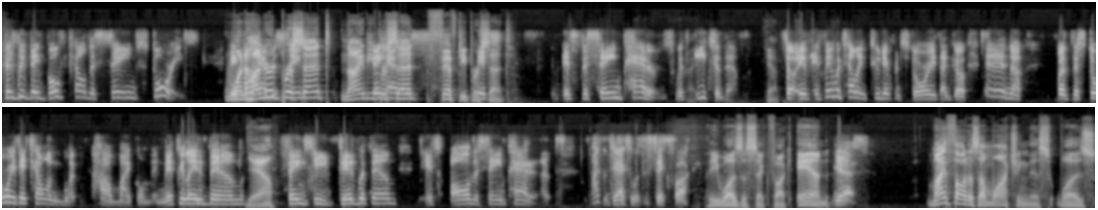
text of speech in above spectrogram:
because they both tell the same stories. They both One have the hundred percent, ninety they have percent, this- fifty percent. It's the same patterns with Right. each of them. Yeah. So if, if they were telling two different stories, I'd go, eh, no. But the stories they tell on what how Michael manipulated them, Yeah, things he did with them, it's all the same pattern. Uh, Michael Jackson was a sick fuck. he was a sick fuck. And Yes. my thought as I'm watching this was,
